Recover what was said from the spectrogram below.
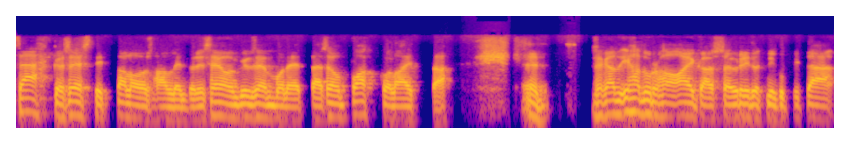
sähköisesti taloushallinto, niin se on kyllä semmoinen, että se on pakko laittaa. Et sä käytät ihan turhaa aikaa, jos sä yrität niin pitää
